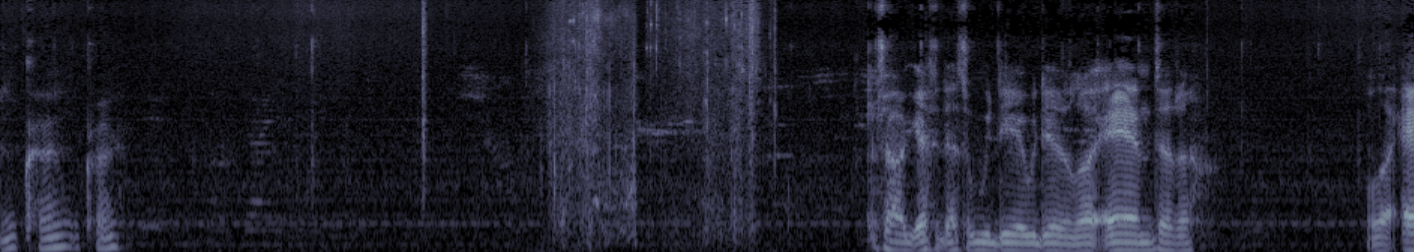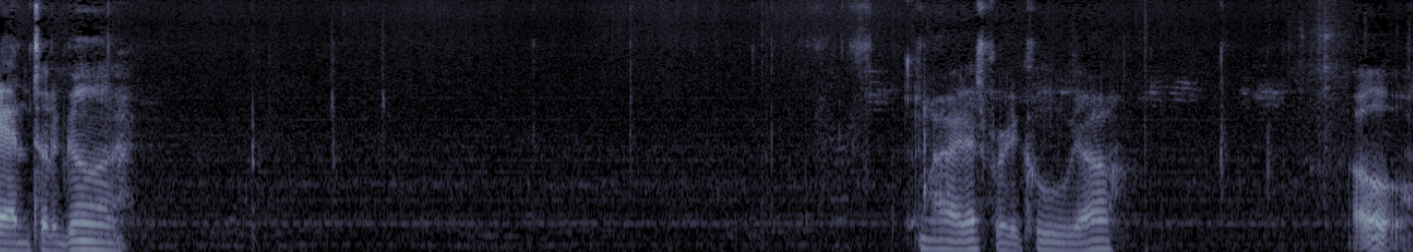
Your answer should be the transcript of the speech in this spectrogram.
Okay, okay. So I guess that's what we did. We did a little adding to the, a little adding to the gun. All right, that's pretty cool, y'all. Oh,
